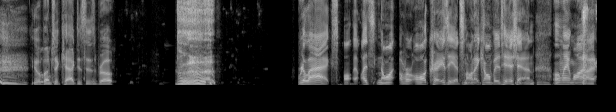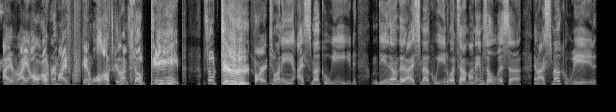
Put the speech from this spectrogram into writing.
you a bunch of cactuses, bro. Relax. Uh, It's not, we're all crazy. It's not a competition. Oh my god, I, I write all over my fucking walls because I'm so deep. I'm so deep. 420, I smoke weed. Do you know that I smoke weed? What's up? My name's Alyssa, and I smoke weed.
